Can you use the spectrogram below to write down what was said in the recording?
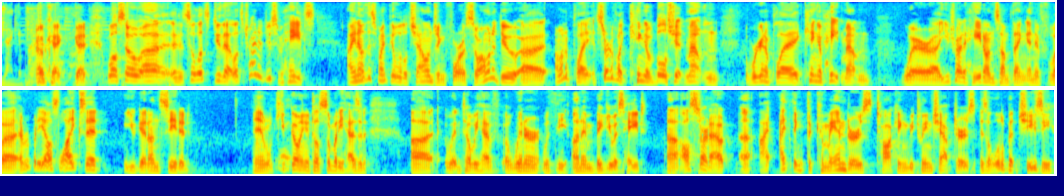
Take it back. Okay, good. Well, so uh, so let's do that. Let's try to do some hates. I know this might be a little challenging for us, so I want to do. Uh, I want to play. It's sort of like King of Bullshit Mountain, but we're gonna play King of Hate Mountain, where uh, you try to hate on something, and if uh, everybody else likes it, you get unseated. And we'll keep going until somebody has an uh, until we have a winner with the unambiguous hate. Uh, I'll start out. Uh, I I think the commanders talking between chapters is a little bit cheesy.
